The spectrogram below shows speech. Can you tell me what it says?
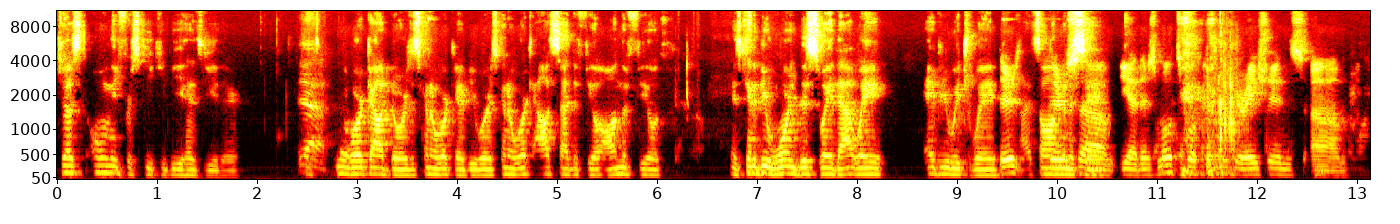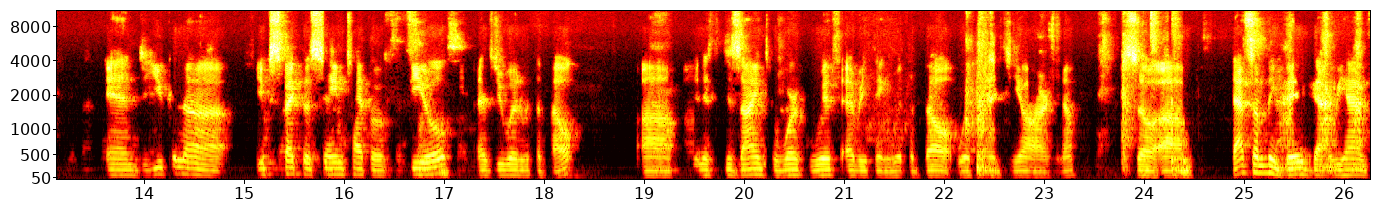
just only for SpeedQB heads either. Yeah. It's gonna work outdoors. It's gonna work everywhere. It's gonna work outside the field, on the field. It's gonna be worn this way, that way, every which way. There's, That's all I'm gonna there's, say. um, yeah, there's multiple configurations, um, and you can uh, expect the same type of feel as you would with the belt. Um, and it's designed to work with everything, with the belt, with NTR, you know. So um, that's something big that we have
